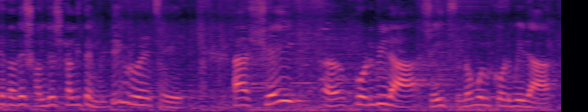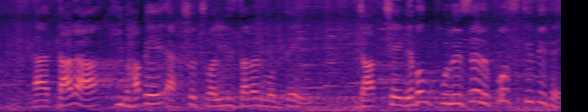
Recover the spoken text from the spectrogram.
যে তাদের সন্দেশখালিতে মিটিং রয়েছে। সেই কর্মীরা, সেই তৃণমূল কর্মীরা তারা কীভাবে একশো চুয়াল্লিশ ধারার মধ্যে যাচ্ছেন এবং পুলিশের উপস্থিতিতে।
